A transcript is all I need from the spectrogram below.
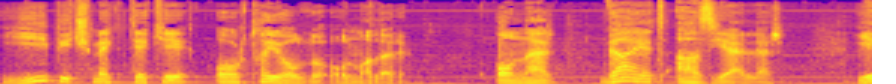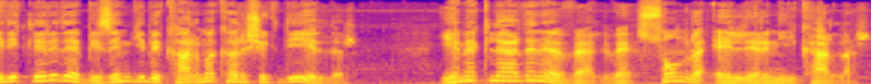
yiyip içmekteki orta yollu olmaları. Onlar gayet az yerler. Yedikleri de bizim gibi karma karışık değildir. Yemeklerden evvel ve sonra ellerini yıkarlar.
